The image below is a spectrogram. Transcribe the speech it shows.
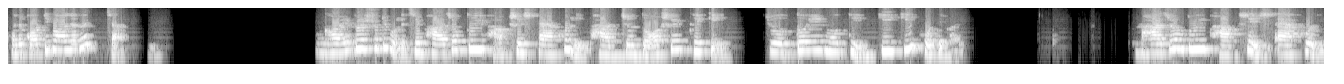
তাহলে কটি পাওয়া যাবে? চার। ঘরের প্রশ্নটি বলেছে, ভাজক দুই ভাগশেষ এক হলে ভাজ্য দশের থেকে চোদ্দ এর মধ্যে কি কি হতে পারে? ভাজক দুই ভাগশেষ এক হলে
